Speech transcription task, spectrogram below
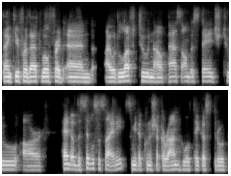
Thank you for that, Wilfred. And I would love to now pass on the stage to our head of the civil society, Sumita Kunashakaran, who will take us through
